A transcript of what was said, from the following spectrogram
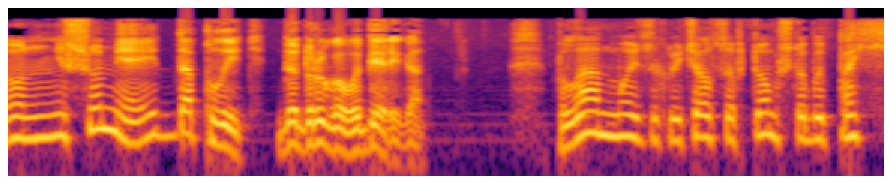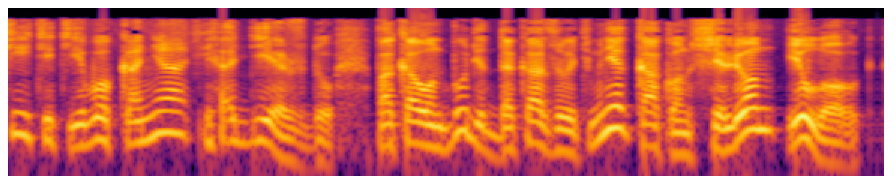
он не сумеет доплыть до другого берега. План мой заключался в том, чтобы похитить его коня и одежду, пока он будет доказывать мне, как он силен и ловок.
